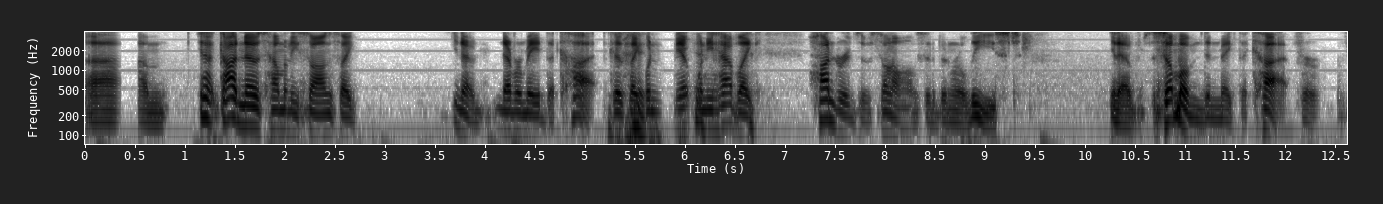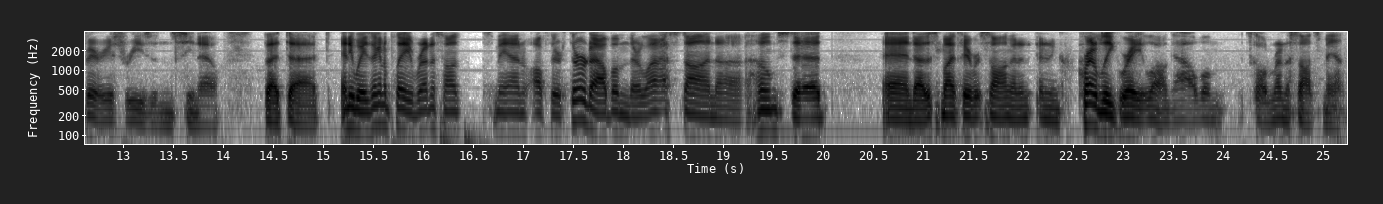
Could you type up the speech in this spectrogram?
Uh, um, you know, God knows how many songs like you know never made the cut because like when you when you have like hundreds of songs that have been released. You know, some of them didn't make the cut for various reasons. You know, but uh, anyways, I'm gonna play Renaissance Man off their third album, their last on uh, Homestead, and uh, this is my favorite song on an, an incredibly great long album. It's called Renaissance Man.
